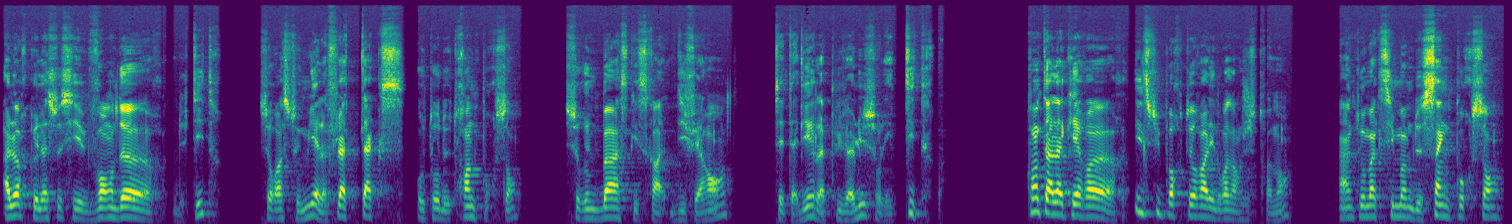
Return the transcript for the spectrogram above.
alors que l'associé vendeur de titres sera soumis à la flat tax autour de 30% sur une base qui sera différente, c'est-à-dire la plus-value sur les titres. Quant à l'acquéreur, il supportera les droits d'enregistrement, un taux maximum de 5%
